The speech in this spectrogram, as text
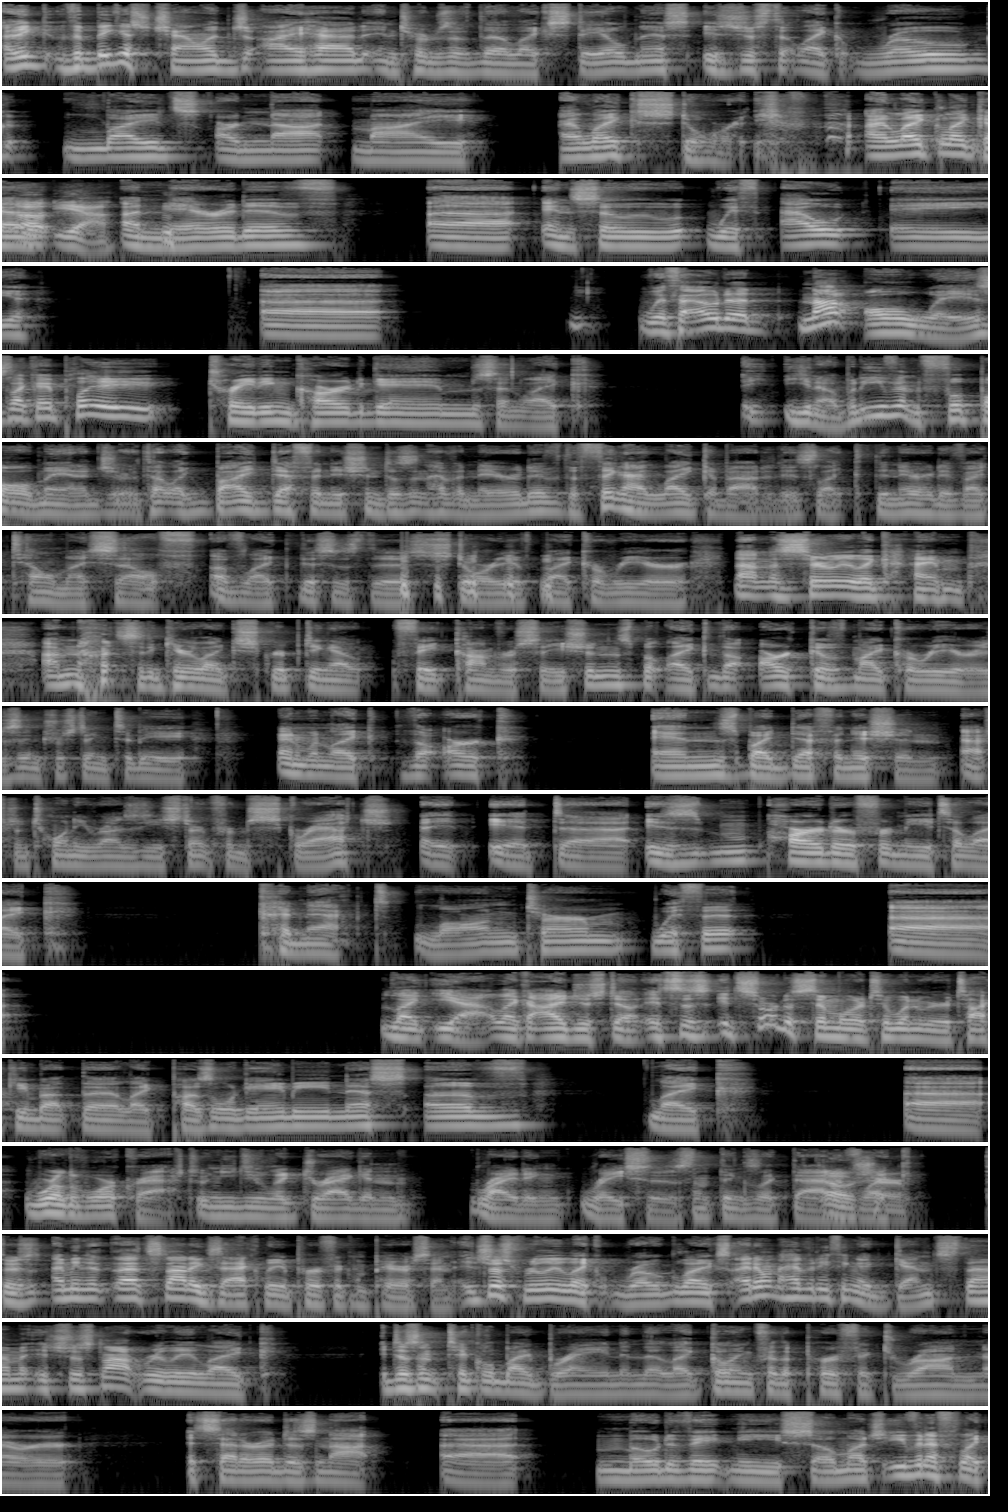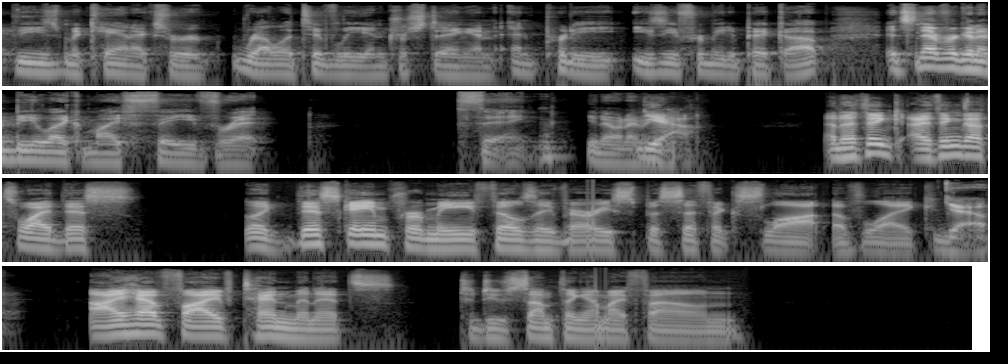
I think the biggest challenge I had in terms of the like staleness is just that like rogue lights are not my I like story. I like like a oh, yeah. a narrative uh and so without a uh without a not always like I play trading card games and like you know, but even football manager that like by definition doesn't have a narrative. The thing I like about it is like the narrative I tell myself of like this is the story of my career. Not necessarily like I'm I'm not sitting here like scripting out fake conversations, but like the arc of my career is interesting to me. And when like the arc ends by definition after 20 runs and you start from scratch, it it uh, is harder for me to like connect long term with it. Uh like yeah, like I just don't. It's just, it's sort of similar to when we were talking about the like puzzle gaminess of like uh World of Warcraft when you do like dragon riding races and things like that. Oh, of, sure. Like, there's I mean that's not exactly a perfect comparison. It's just really like roguelikes. I don't have anything against them. It's just not really like it doesn't tickle my brain and that like going for the perfect run or etc does not uh motivate me so much. Even if like these mechanics were relatively interesting and, and pretty easy for me to pick up it's never going to be like my favorite thing. You know what i mean? Yeah. And I think I think that's why this like this game for me fills a very specific slot of like yeah. I have five, ten minutes to do something on my phone,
